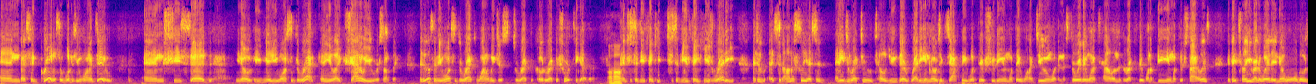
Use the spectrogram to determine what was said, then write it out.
And I said, "Great." I said, "What does he want to do?" And she said, "You know, he maybe wants to direct. Can he like shadow you or something?" I said, "Listen, if he wants to direct, why don't we just direct, co-direct a short together?" Uh huh. And she said, "Do you think?" He, she said, "Do you think he's ready?" I said, "I said honestly, I said any director who tells you they're ready and knows exactly what they're shooting and what they want to do and what and the story they want to tell and the director they want to be and what their style is, if they tell you right away they know all those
